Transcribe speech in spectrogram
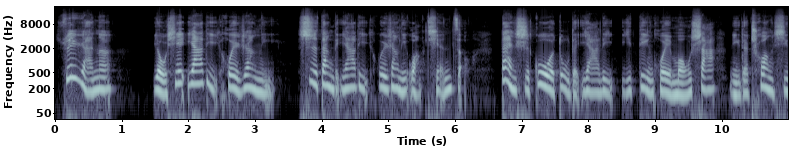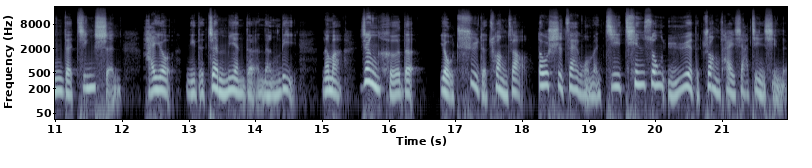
虽然呢，有些压力会让你适当的压力会让你往前走，但是过度的压力一定会谋杀你的创新的精神，还有。你的正面的能力，那么任何的有趣的创造都是在我们既轻松愉悦的状态下进行的。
